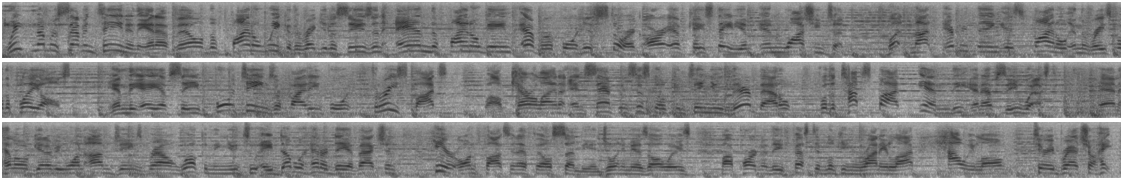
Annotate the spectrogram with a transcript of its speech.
Week number 17 in the NFL, the final week of the regular season, and the final game ever for historic RFK Stadium in Washington. But not everything is final in the race for the playoffs. In the AFC, four teams are fighting for three spots, while Carolina and San Francisco continue their battle for the top spot in the NFC West. And hello again, everyone. I'm James Brown, welcoming you to a doubleheader day of action here on Fox NFL Sunday. And joining me as always, my partner, the festive looking Ronnie Lott, Howie Long, Terry Bradshaw. Hey,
